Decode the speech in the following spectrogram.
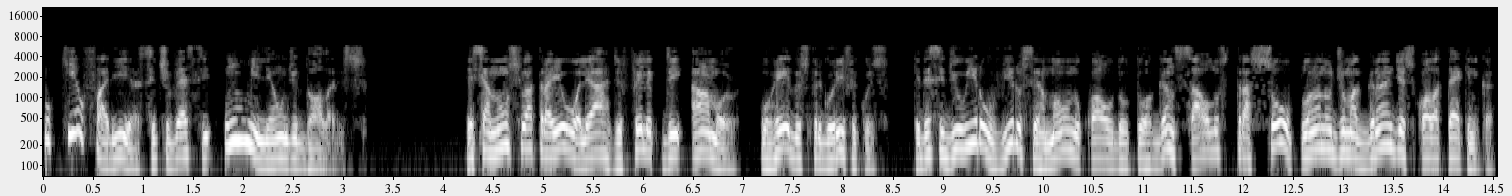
O que eu faria se tivesse um milhão de dólares? Esse anúncio atraiu o olhar de Philip D. Armour, o rei dos frigoríficos, que decidiu ir ouvir o sermão no qual o Dr. Gonçalves traçou o plano de uma grande escola técnica,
